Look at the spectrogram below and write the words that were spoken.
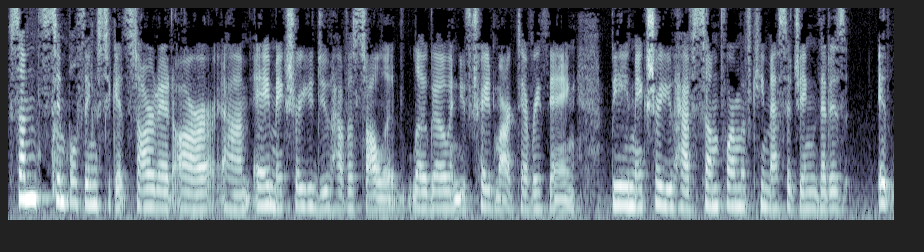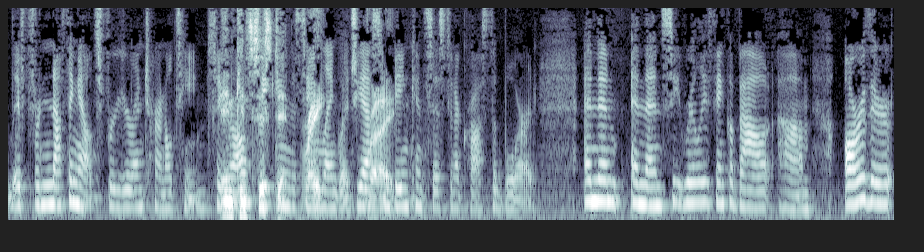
some simple things to get started are um, a make sure you do have a solid logo and you've trademarked everything. B make sure you have some form of key messaging that is. It, if for nothing else, for your internal team, so you're all consistent, speaking the same right. language, yes, Right. and being consistent across the board and then and then see really think about um, are there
